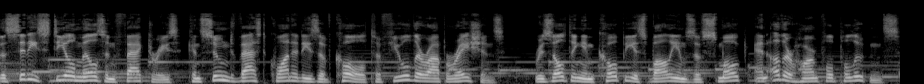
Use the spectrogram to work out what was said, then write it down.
The city's steel mills and factories consumed vast quantities of coal to fuel their operations, resulting in copious volumes of smoke and other harmful pollutants.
